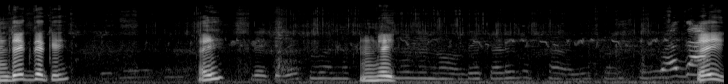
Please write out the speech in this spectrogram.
चक्कावाती देख देख ఏయ్. ఏయ్. ఏయ్.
